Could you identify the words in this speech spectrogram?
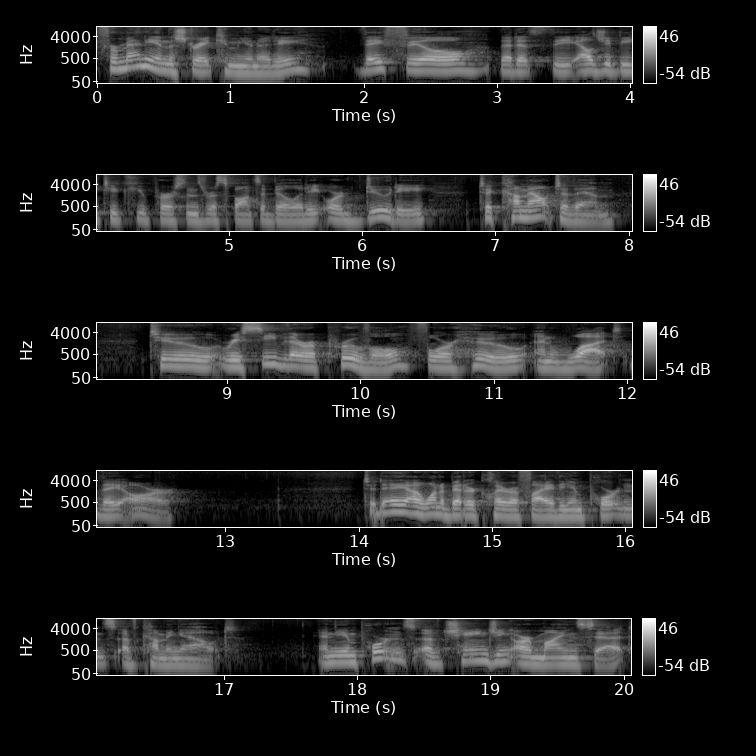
For many in the straight community, they feel that it's the LGBTQ person's responsibility or duty to come out to them, to receive their approval for who and what they are. Today, I want to better clarify the importance of coming out and the importance of changing our mindset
